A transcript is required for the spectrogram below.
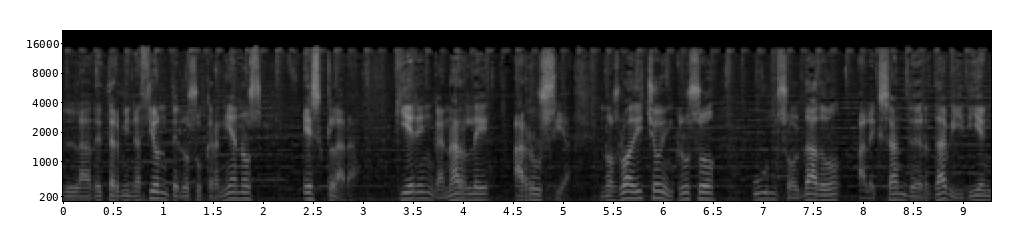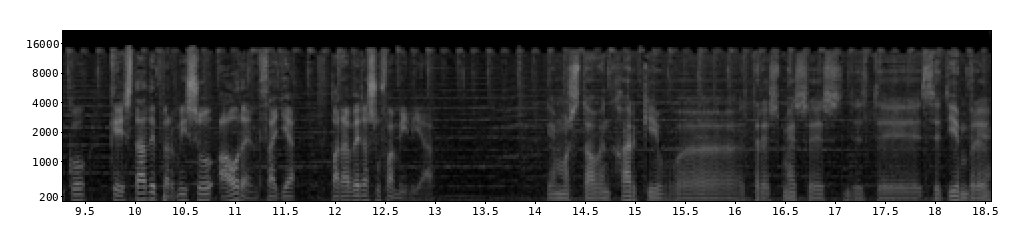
La determinación de los ucranianos es clara. Quieren ganarle a Rusia. Nos lo ha dicho incluso un soldado, Alexander Davidienko, que está de permiso ahora en Zaya para ver a su familia. Hemos estado en Kharkiv eh, tres meses, desde septiembre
